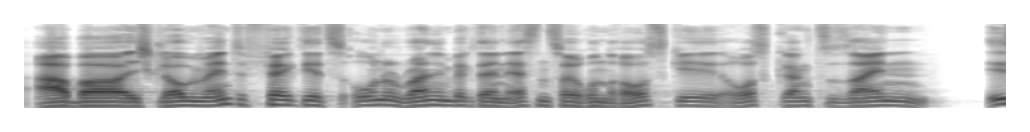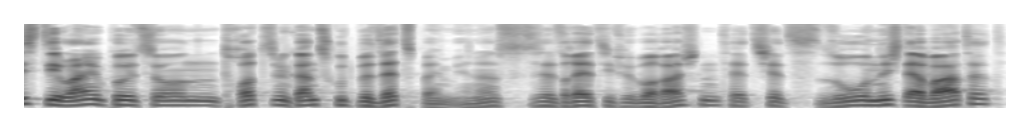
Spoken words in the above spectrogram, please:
Aber ich glaube im Endeffekt jetzt ohne Running Back deinen ersten zwei Runden rausge rausgegangen zu sein, ist die Running-Position trotzdem ganz gut besetzt bei mir. Ne? Das ist jetzt relativ überraschend, hätte ich jetzt so nicht erwartet.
